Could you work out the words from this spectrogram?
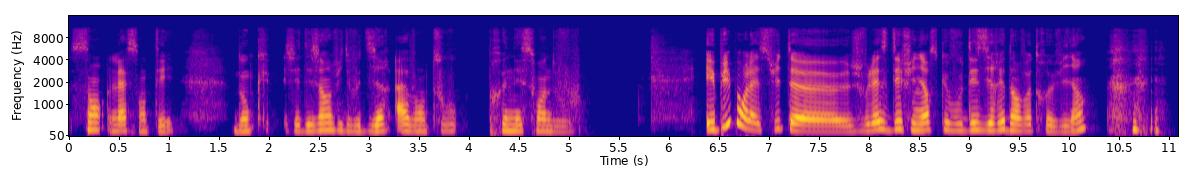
sans la santé? Donc, j'ai déjà envie de vous dire, avant tout, prenez soin de vous. Et puis pour la suite, euh, je vous laisse définir ce que vous désirez dans votre vie. Hein.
